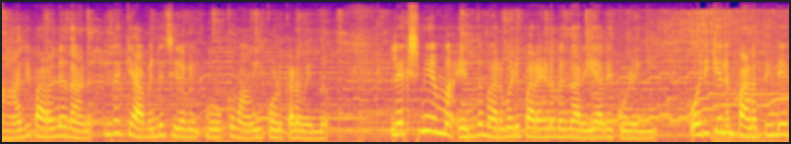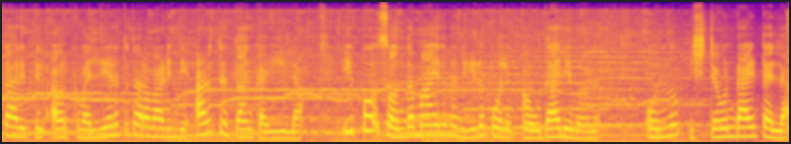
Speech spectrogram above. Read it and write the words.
ആദി പറഞ്ഞതാണ് ഇതൊക്കെ അവന്റെ ചിലവിൽ മോക്ക് വാങ്ങിക്കൊടുക്കണമെന്ന്. ലക്ഷ്മി അമ്മ എന്ത് മറുപടി പറയണമെന്നറിയാതെ കുഴങ്ങി. ഒരിക്കലും പണത്തിന്റെ കാര്യത്തിൽ അവർക്ക് വലിയടത്ത് തറവാടിന്റെ അടുത്തെത്താൻ കഴിയില്ല. ഇപ്പോൾ സ്വന്തമായിരുന്ന വീട് പോലും ഔദാര്യമാണ്. ഒന്നും ഇഷ്ടമുണ്ടായിട്ടല്ല.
